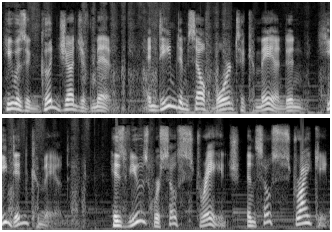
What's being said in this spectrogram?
He was a good judge of men and deemed himself born to command, and he did command. His views were so strange and so striking,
